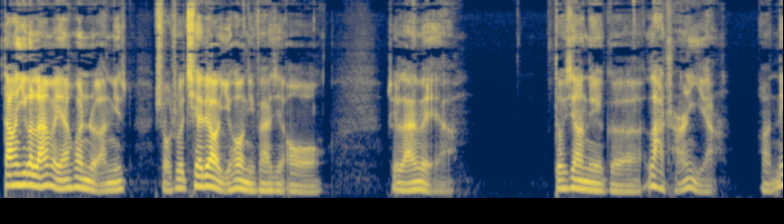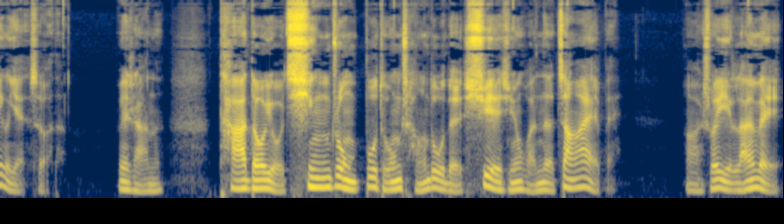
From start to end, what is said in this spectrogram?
当一个阑尾炎患者，你手术切掉以后，你发现哦，这阑尾啊，都像那个腊肠一样啊，那个颜色的，为啥呢？它都有轻重不同程度的血液循环的障碍呗。啊，所以阑尾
